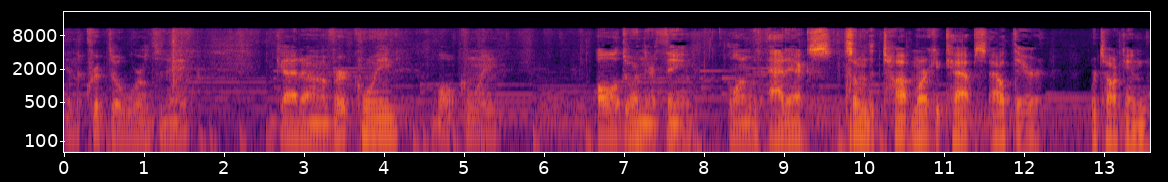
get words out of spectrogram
in the crypto world today. We got uh, Vertcoin, Vaultcoin, all doing their thing, along with ADX. Some of the top market caps out there, we're talking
